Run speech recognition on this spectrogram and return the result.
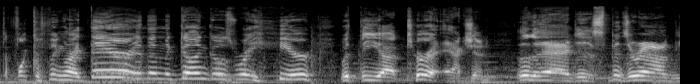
deflector thing right there, and then the gun goes right here with the uh, turret action. Look at that, it spins around.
